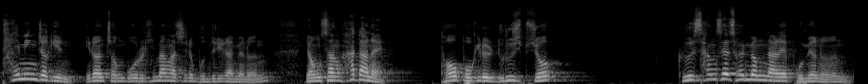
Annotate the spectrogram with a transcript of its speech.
타이밍적인 이런 정보를 희망하시는 분들이라면은 영상 하단에 더 보기를 누르십시오. 그 상세 설명란에 보면은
